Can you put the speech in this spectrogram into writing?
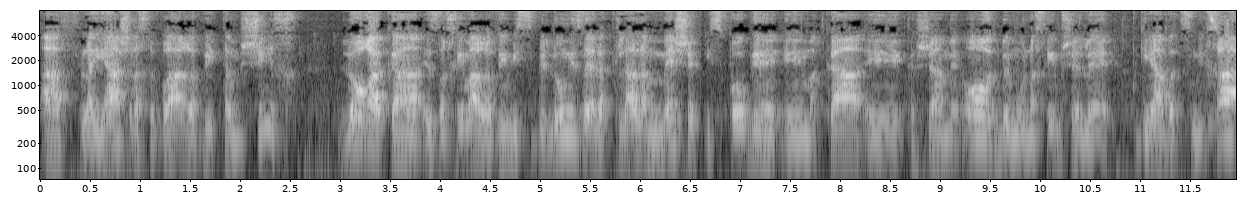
האפליה של החברה הערבית תמשיך, לא רק האזרחים הערבים יסבלו מזה, אלא כלל המשק יספוג מכה קשה מאוד במונחים של פגיעה בצמיחה.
